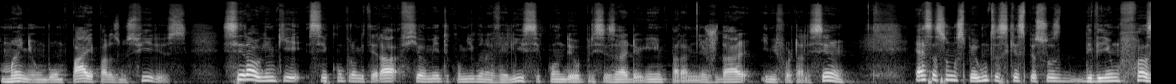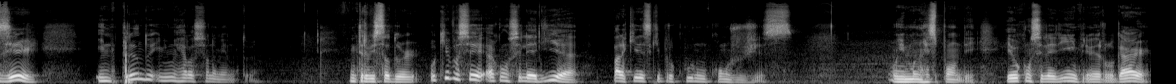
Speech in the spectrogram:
mãe um bom pai para os meus filhos? Será alguém que se comprometerá fielmente comigo na velhice quando eu precisar de alguém para me ajudar e me fortalecer? Essas são as perguntas que as pessoas deveriam fazer entrando em um relacionamento. Entrevistador: O que você aconselharia para aqueles que procuram cônjuges? O imã responde: Eu aconselharia, em primeiro lugar,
